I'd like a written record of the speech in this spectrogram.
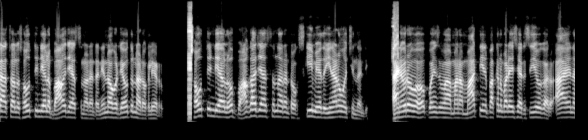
రాష్ట్రాల్లో సౌత్ ఇండియాలో బాగా చేస్తున్నాడంట. నిన్న ఒకటి చెబుతున్నాడు ఒక లీడర్. సౌత్ ఇండియాలో బాగా చేస్తున్నారంట ఒక స్కీమ్ ఏదో ఈనాడు వచ్చిందండి. ఆయన ఎవరో పోయిన మన మార్టీని పక్కన పడేశారు సీఈఓ గారు. ఆయన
